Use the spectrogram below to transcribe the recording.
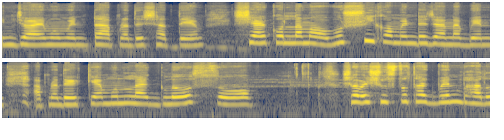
এনজয় মোমেন্টটা আপনাদের সাথে শেয়ার করলাম। অবশ্যই কমেন্টে জানাবেন আপনাদের কেমন লাগল। সো সবাই সুস্থ থাকবেন, ভালো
